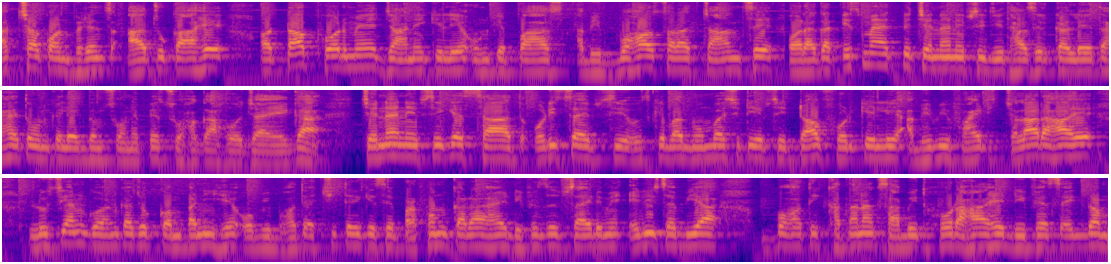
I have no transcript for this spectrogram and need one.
अच्छा कॉन्फिडेंस आ चुका है और टॉप फोर में जाने के के लिए उनके पास अभी बहुत सारा चांस है। और अगर इस मैच पे चेन्नई एफसी जीत हासिल कर लेता है तो उनके लिए एकदम सोने पे सुहागा हो जाएगा। चेन्नई एफसी के साथ ओडिशा एफसी उसके बाद Mumbai city FC top four के लिए अभी भी फाइट चला रहा है। लुसियन गोयन का जो कंपनी है, वो भी बहुत अच्छी तरीके से परफॉर्म कर रहा है। डिफेंसिव साइड में एडी सबिया बहुत ही खतरनाक साबित हो रहा है। डिफेंस एकदम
